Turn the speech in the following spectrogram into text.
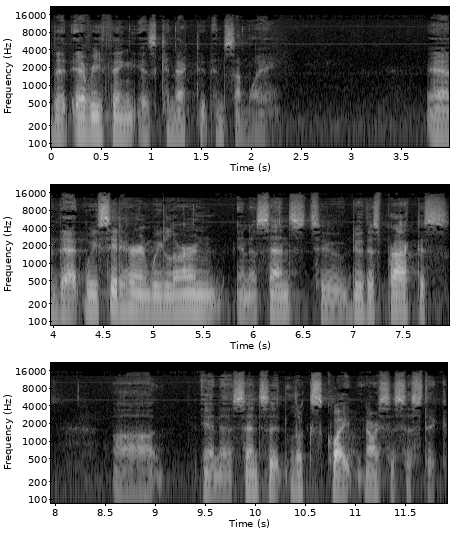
that everything is connected in some way. And that we sit here and we learn, in a sense, to do this practice. Uh, in a sense, it looks quite narcissistic.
